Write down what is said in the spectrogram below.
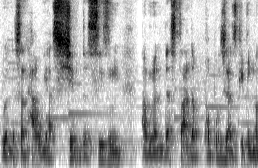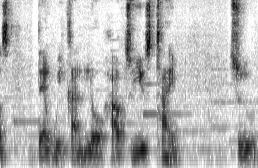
we understand how he has shaped the season and we understand the purpose he has given us then we can know how to use time to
